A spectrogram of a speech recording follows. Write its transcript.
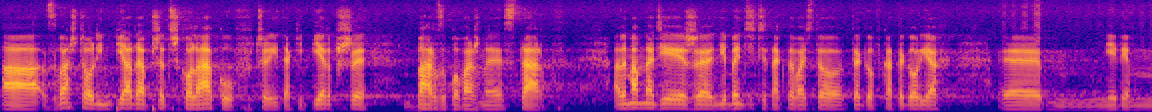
a zwłaszcza olimpiada przedszkolaków, czyli taki pierwszy bardzo poważny start. Ale mam nadzieję, że nie będziecie traktować to, tego w kategoriach, e, nie wiem,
